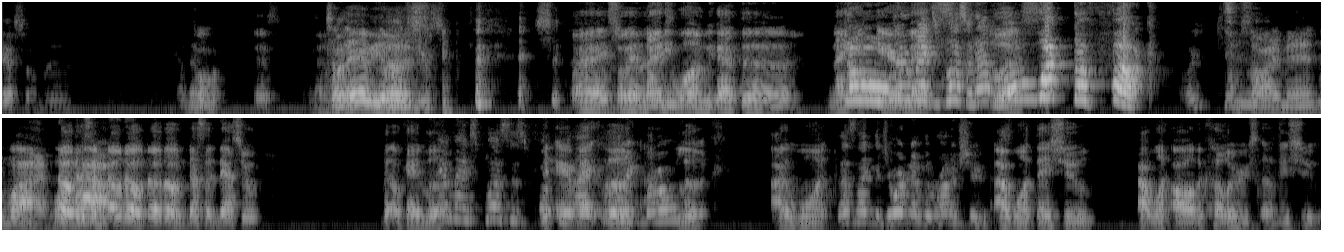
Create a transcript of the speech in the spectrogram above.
guess so, man. And then Oh, Yes. that's- Hilarious. All right, so at 91, we got the Nike No, Air Air Max. Max Plus that Plus. low? What the fuck? Are you I'm mm-hmm. sorry, man. Why? No, Why? that's a, no, no, no, no. That's a natural. But, Okay, look. Air Max Plus is fucking The Air Max. iconic, Look, bro. look. I want, That's like the Jordan of the running shoe. I want that shoe. I want all the colors of this shoe.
